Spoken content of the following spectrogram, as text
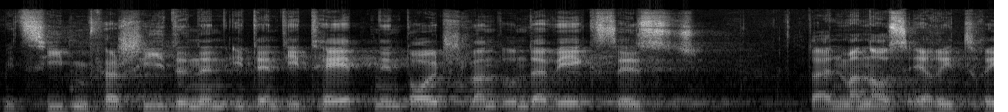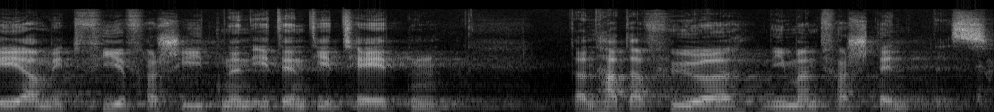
mit sieben verschiedenen Identitäten in Deutschland unterwegs ist oder ein Mann aus Eritrea mit vier verschiedenen Identitäten, dann hat dafür niemand Verständnis.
